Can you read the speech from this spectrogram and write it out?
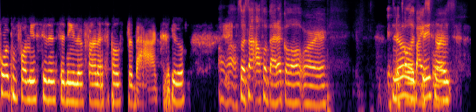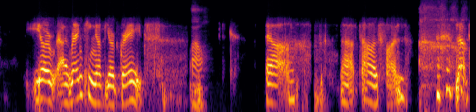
poor performing students sitting in the front as opposed to the back, you know. Oh wow! So it's not alphabetical or it's, no, it's only it's by based scores. on your uh, ranking of your grades. Wow. Yeah, that that was fun. Not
